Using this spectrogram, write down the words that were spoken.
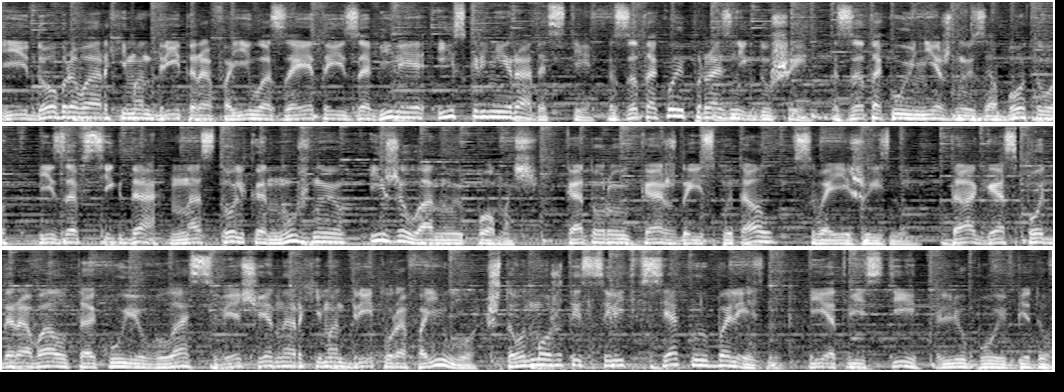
и доброго архимандрита Рафаила за это изобилие искренней радости, за такой праздник души, за такую нежную заботу и за всегда настолько нужную и желанную помощь, которую каждый испытал в своей жизни. Так Господь даровал такую власть священно архимандриту Рафаилу, что он может исцелить всякую болезнь и отвести любую беду.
